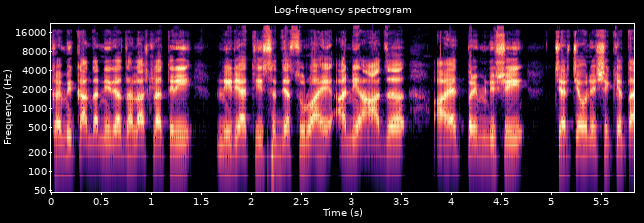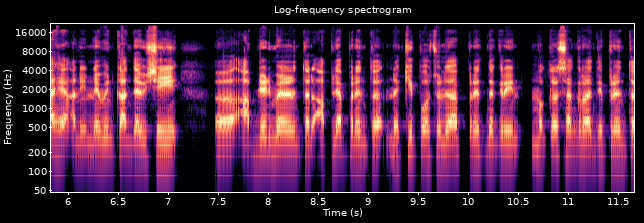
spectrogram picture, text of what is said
कमी कांदा निर्यात झाला असला तरी निर्यात ही सध्या सुरू आहे आणि आज आयात प्रेमीविषयी चर्चा होण्याची शक्यता आहे आणि नवीन कांद्याविषयी अपडेट मिळाल्यानंतर आपल्यापर्यंत नक्की पोहोचवण्याचा प्रयत्न करीन. मकर संक्रांतीपर्यंत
